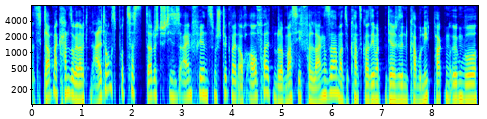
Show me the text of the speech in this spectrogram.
Also ich glaube, man kann sogar damit den Alterungsprozess dadurch durch dieses Einfrieren zum Stück weit auch aufhalten oder massiv verlangsamen. Also du kannst quasi jemanden theoretisch gesehen Carbonit packen, irgendwo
